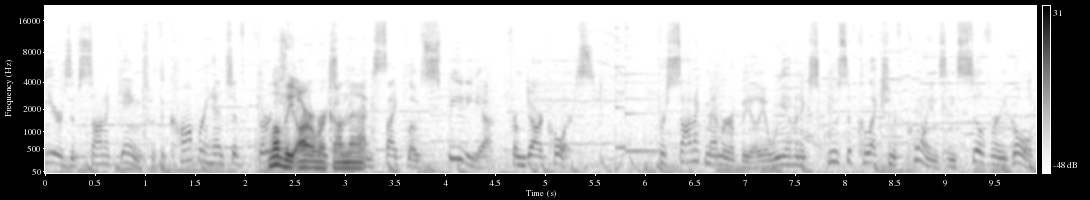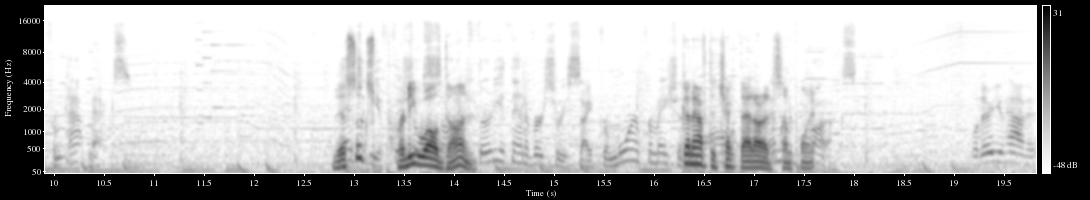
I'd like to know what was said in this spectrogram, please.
years of Sonic games with the comprehensive 30th Love the artwork on that. Encyclopedia from Dark Horse. For Sonic memorabilia, we have an exclusive collection of coins in silver and gold from Apmex. This Head looks pretty well Sonic done. 30th anniversary site for more information Gonna have to check that out at some point. products. Well, there you have it.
